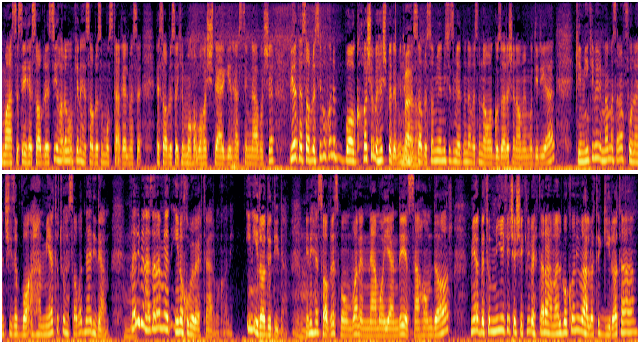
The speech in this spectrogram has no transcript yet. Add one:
مؤسسه حسابرسی. حالا ممکنه حسابرس مستقل مثل حسابرسی که ما باهاش درگیر هستیم نباشه بیاد حسابرسی بکنه باگ هاشو بهش بده. می‌دونی بله. حسابرسی میاد چیزی میاد می‌دونم اسم نامه گزارش نامه مدیریت که میگه که ببین من مثلا فلان چیز با اهمیت رو تو حسابات ندیدم ولی به نظرم میاد اینو خوبه بهتر بکنی. این ایرادو دیدم. یعنی حسابرس به عنوان نماینده سهامدار میاد به تو میگه که چه شکلی بهتر عمل بکنی و البته گیرات هم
